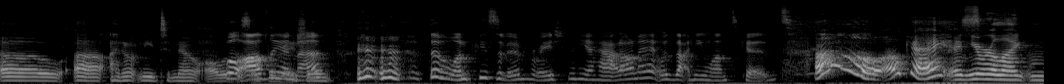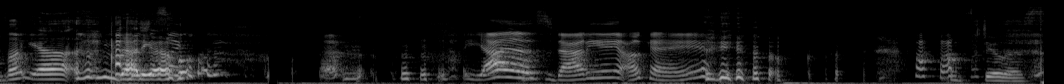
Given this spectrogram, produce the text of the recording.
Oh, uh, I don't need to know all of this. Well, this oddly enough, the one piece of information he had on it was that he wants kids. Oh, okay. And you were like, "Mm, fuck yeah, daddy yes, daddy. Okay. Let's do this. It-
